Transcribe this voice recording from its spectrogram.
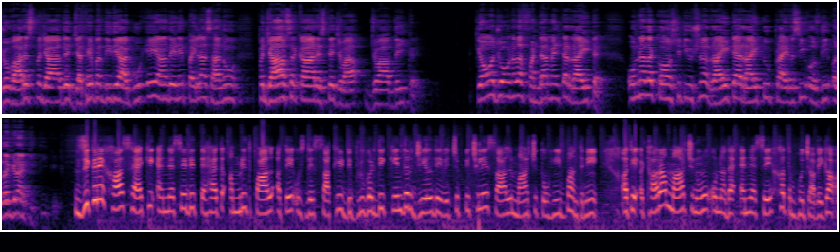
ਜੋ ਵਾਰਿਸ ਪੰਜਾਬ ਦੇ ਜਥੇਬੰਦੀ ਦੇ ਆਗੂ ਇਹ ਆਂਦੇ ਨੇ, ਪਹਿਲਾਂ ਸਾਨੂੰ ਪੰਜਾਬ ਸਰਕਾਰ ਇਸ ਤੇ ਜਵਾਬ ਜਵਾਬਦੇਹੀ ਕਰੇ। ਕਿਉਂ? ਜੋ ਉਹਨਾਂ ਦਾ ਫੰਡਾਮੈਂਟਲ ਰਾਈਟ ਹੈ, ਉਹਨਾਂ ਦਾ ਕਨਸਟੀਟਿਊਸ਼ਨਲ ਰਾਈਟ ਹੈ ਰਾਈਟ ਟੂ ਪ੍ਰਾਈਵੇਸੀ ਉਸ ਦੀ ਉਲੰਘਣਾ ਕੀਤੀ ਜ਼ਿਕਰੇ ਖਾਸ ਹੈ ਕਿ ਐਨਐਸਏ ਦੇ ਤਹਿਤ ਅੰਮ੍ਰਿਤਪਾਲ ਅਤੇ ਉਸ ਦੇ ਸਾਥੀ ਡਿਬਰੂਗੜ੍ਹ ਦੀ ਕੇਂਦਰ ਜੇਲ੍ਹ ਦੇ ਵਿੱਚ ਪਿਛਲੇ ਸਾਲ ਮਾਰਚ ਤੋਂ ਹੀ ਬੰਦ ਨੇ ਅਤੇ 18 ਮਾਰਚ ਨੂੰ ਉਹਨਾਂ ਦਾ ਐਨਐਸਏ ਖਤਮ ਹੋ ਜਾਵੇਗਾ।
